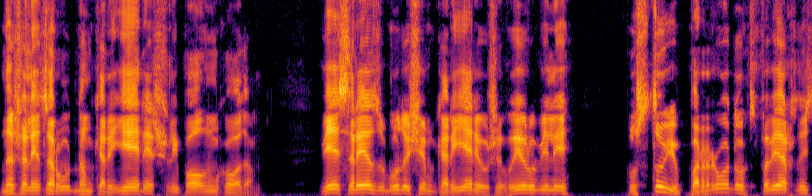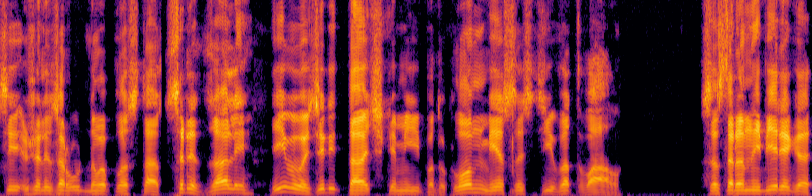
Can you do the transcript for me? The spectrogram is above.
на железорудном карьере шли полным ходом. Весь рез в будущем карьере уже вырубили, пустую породу с поверхности железорудного пласта срезали и вывозили тачками под уклон местности в отвал. Со стороны берега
